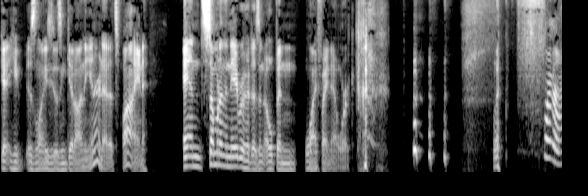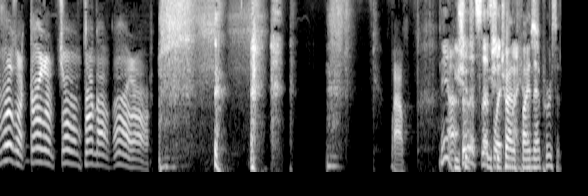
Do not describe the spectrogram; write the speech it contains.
get he as long as he doesn't get on the internet, it's fine. And someone in the neighborhood has an open Wi-Fi network. like, Wow. yeah. You so should, that's that's you should like try to find house. that person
